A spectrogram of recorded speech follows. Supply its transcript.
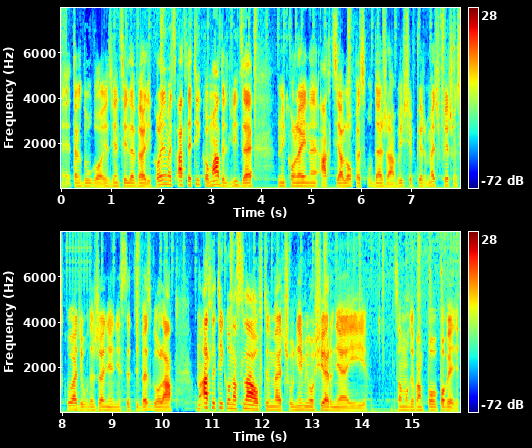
e, tak długo, jest więcej leveli. Kolejny z Atletico Madryt w lidze. No kolejna akcja Lopez uderza. Wyjście w mecz w pierwszym składzie, uderzenie niestety bez gola. No Atletico nas lało w tym meczu niemiłosiernie i co mogę wam po- powiedzieć.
